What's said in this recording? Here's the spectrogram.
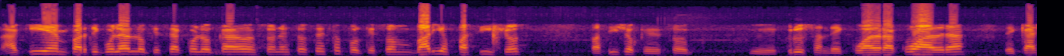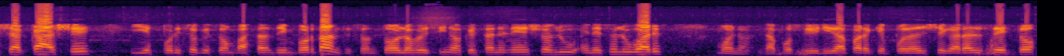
Aquí en particular lo que se ha colocado son estos cestos porque son varios pasillos, pasillos que eh, cruzan de cuadra a cuadra, de calle a calle, y es por eso que son bastante importantes. Son todos los vecinos que están en, ellos, en esos lugares, bueno, la posibilidad para que puedan llegar al cesto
